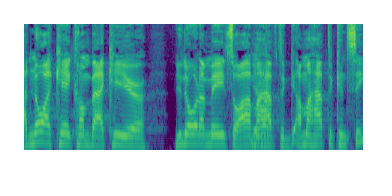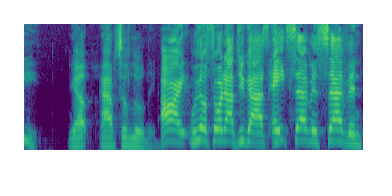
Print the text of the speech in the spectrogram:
I know I can't come back here. You know what I mean? So I'm Yep. gonna have to. I'm gonna have to concede. Yep, absolutely. All right, we're going to throw it out to you guys. 877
